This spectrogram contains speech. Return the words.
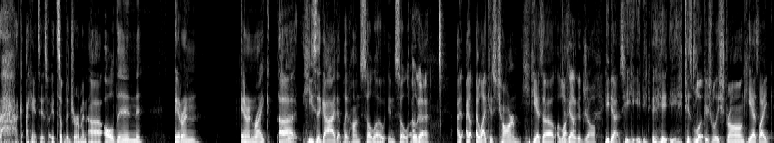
I can't say it's it's something German. Uh, Alden Aaron Ehrenreich. Uh, he's the guy that played Han Solo in Solo. Okay, I, I, I like his charm. He, he has a, a lot. he's got a good jaw. He does. He, he, he, he- his look is really strong. He has like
